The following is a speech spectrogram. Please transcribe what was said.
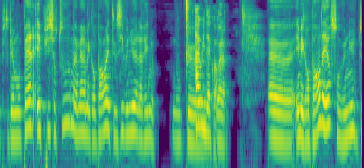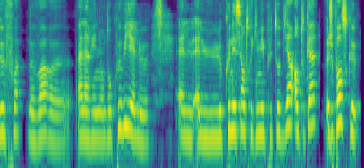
plutôt bien mon père. Et puis surtout, ma mère et mes grands-parents étaient aussi venus à La Réunion. Donc, Ah oui, d'accord. Voilà. Et mes grands-parents d'ailleurs sont venus deux fois me voir à La Réunion. Donc oui, oui, elle, elle, elle le connaissait entre guillemets plutôt bien. En tout cas, je pense que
